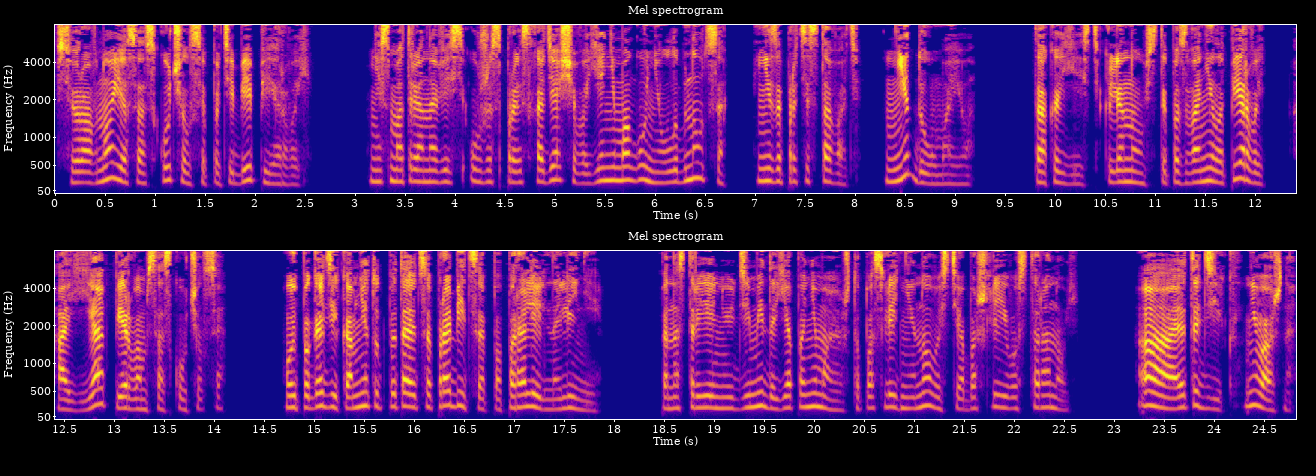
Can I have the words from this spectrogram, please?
«Все равно я соскучился по тебе первой». Несмотря на весь ужас происходящего, я не могу не улыбнуться и не запротестовать. Не думаю. Так и есть, клянусь, ты позвонила первой, а я первым соскучился. «Ой, погоди, ко мне тут пытаются пробиться по параллельной линии». По настроению Демида я понимаю, что последние новости обошли его стороной. «А, это Дик, неважно».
